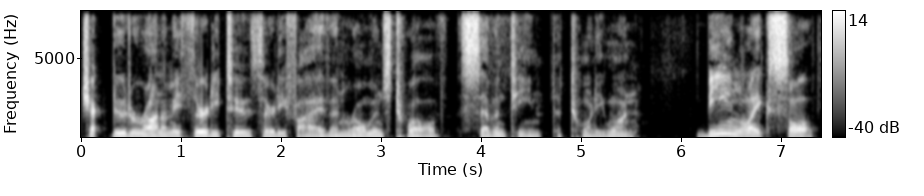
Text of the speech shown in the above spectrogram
Check Deuteronomy 32, 35 and Romans 12, 17 to 21. Being like salt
